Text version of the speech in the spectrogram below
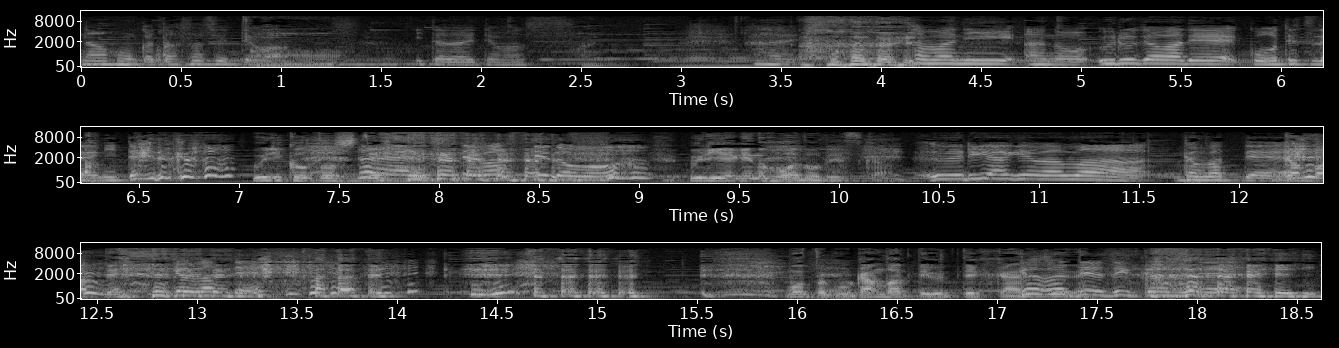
何本か出させてはあいただいてます。はい。はい、たまにあの売る側でこうお手伝いに行ったりとか。ー売り子として、はいしてますけども。売り上げの方はどうですか？売り上げはまあ頑張って、頑張って。頑張って もっとこう頑張って売っていく感じ頑張で、ね、ってるっていう感じで。はい。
